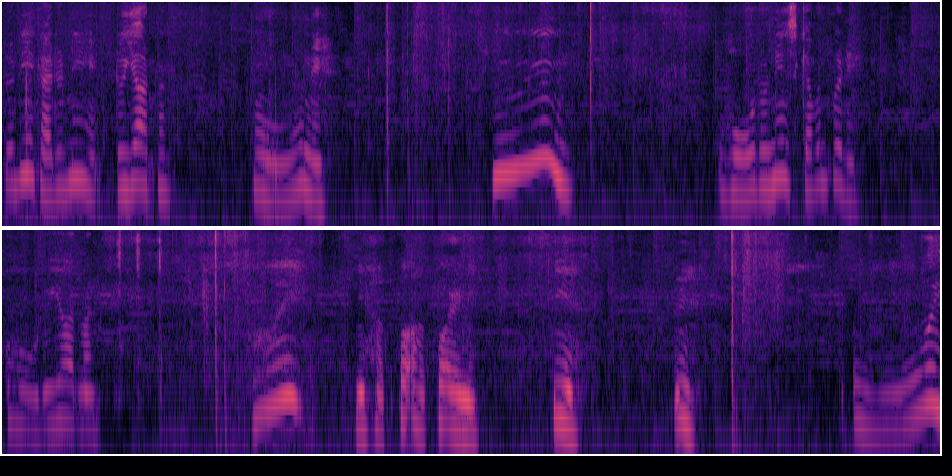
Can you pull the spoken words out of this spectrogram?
ดูนี่ค่ะ ดูนี่ ดูยอดมัน โอ้โหนี่อืมโอ้โห ดูนี่สิครับเพื่อนๆนี่ โอ้โห ดูยอดมันโอ้ย นี่หักเปาะหักเปาะเลยนี่ นี่นี่โอ้ย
